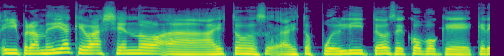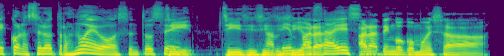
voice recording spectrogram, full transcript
Y pero a medida que vas yendo a, a estos a estos pueblitos es como que querés conocer otros nuevos, entonces Sí, sí, sí, sí. También sí, sí. pasa ahora, eso. ahora tengo como esa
